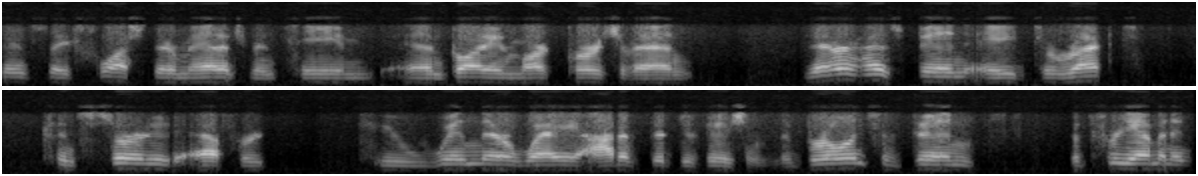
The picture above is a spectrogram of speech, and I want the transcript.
since they flushed their management team and brought in Marc Bergevin, there has been a direct, concerted effort to win their way out of the division. The Bruins have been the preeminent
